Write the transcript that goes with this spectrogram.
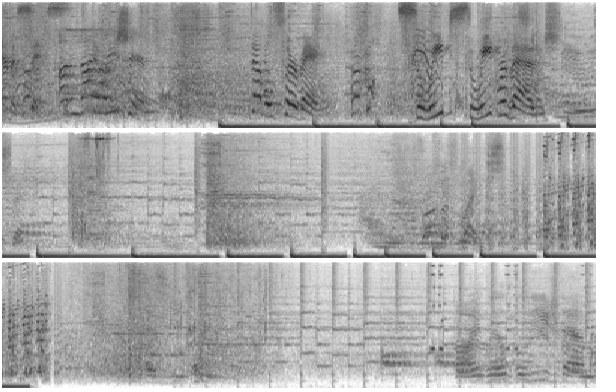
Nemesis. Annihilation. Double serving sweet, sweet revenge. I will them.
